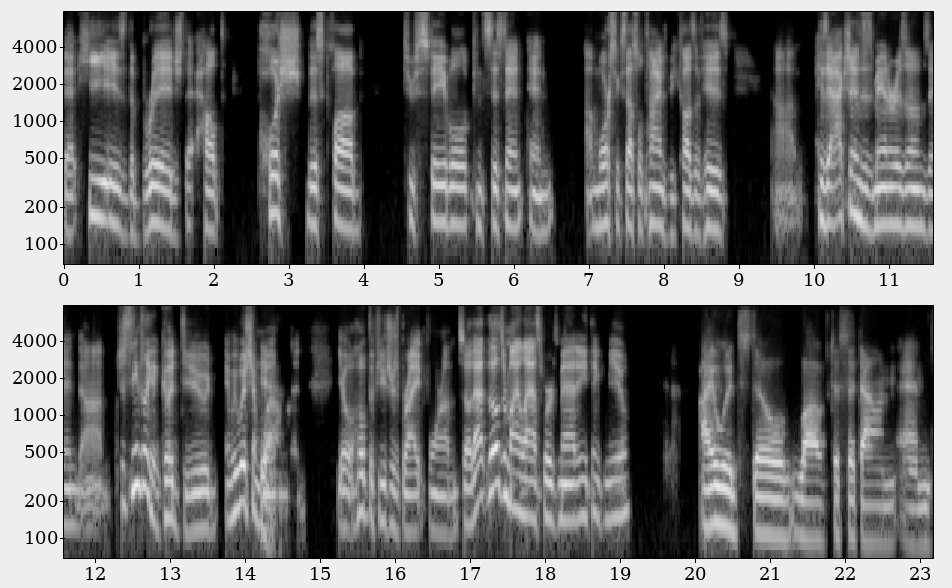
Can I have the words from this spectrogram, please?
that he is the bridge that helped push this club to stable, consistent, and uh, more successful times because of his um, his actions, his mannerisms, and um, just seems like a good dude. And we wish him yeah. well. And, you know, hope the future's bright for him. So that those are my last words, Matt. Anything from you? I would still love to sit down and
